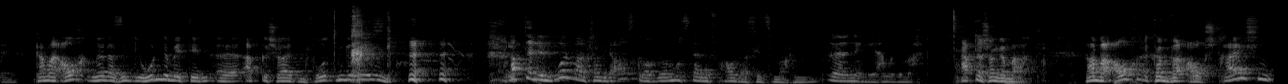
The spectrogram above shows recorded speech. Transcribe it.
denke ich. Kann man auch, ne, da sind die Hunde mit den äh, abgescheuerten Pfoten gewesen. Habt ihr den Wohnwagen schon wieder ausgeräumt oder muss deine Frau das jetzt machen? Äh, nee, nee, haben wir gemacht. Habt ihr schon gemacht. Haben wir auch, können wir auch streichen.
